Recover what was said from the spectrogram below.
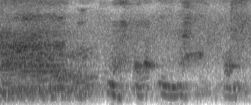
ละทีนะก่อน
